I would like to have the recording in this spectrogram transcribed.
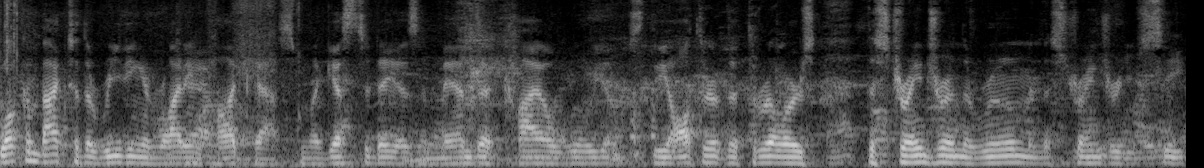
Welcome back to the Reading and Writing Podcast. My guest today is Amanda Kyle Williams, the author of the thrillers The Stranger in the Room and The Stranger You Seek.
